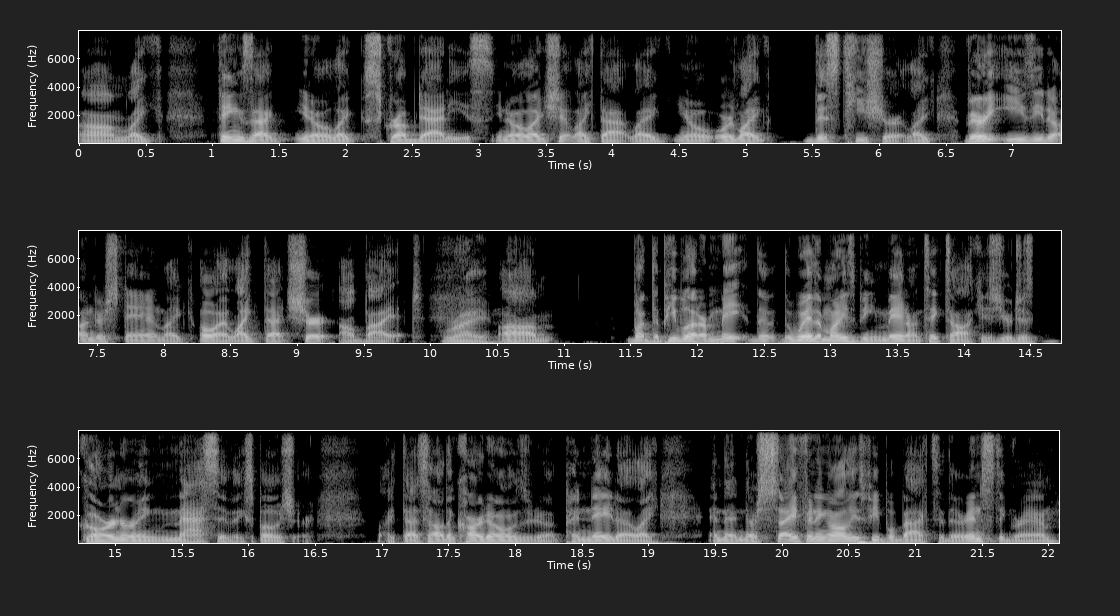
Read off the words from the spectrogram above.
um like things that you know like scrub daddies you know like shit like that like you know or like this t-shirt like very easy to understand like oh i like that shirt i'll buy it Right. um but the people that are made the, the way the money's being made on tiktok is you're just garnering massive exposure. Like that's how the cardones are doing it, pineda like and then they're siphoning all these people back to their instagram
